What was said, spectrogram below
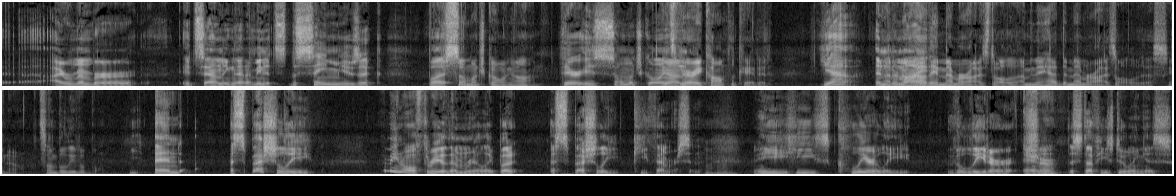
uh, I remember it sounding then. I mean, it's the same music, but There's so much going on. there is so much going It's on. It's very complicated. yeah, and I don't know how they memorized all. I mean, they had to memorize all of this. You know, it's unbelievable. and especially, I mean, all three of them really, but especially Keith Emerson. Mm-hmm. He he's clearly the leader, and Sure. the stuff he's doing is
